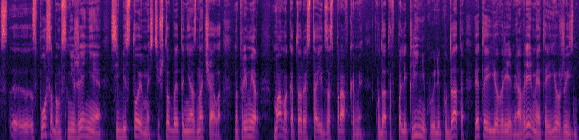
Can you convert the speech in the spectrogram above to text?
способом снижения себестоимости, что бы это ни означало. Например, мама, которая стоит за справками куда-то в поликлинику или куда-то, это ее время, а время это ее жизнь.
